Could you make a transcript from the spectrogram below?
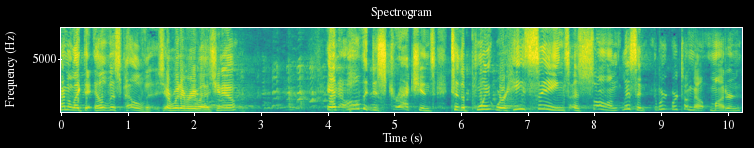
kind of like the Elvis pelvis or whatever it was, you know? And all the distractions to the point where he sings a song. Listen, we're, we're talking about modern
